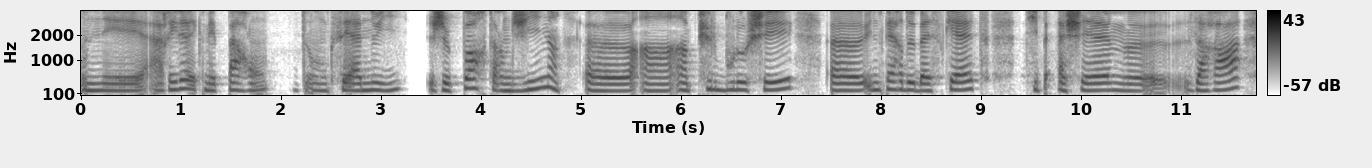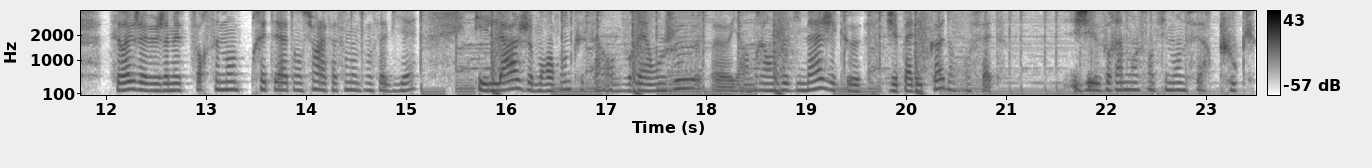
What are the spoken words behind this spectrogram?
on est arrivé avec mes parents, donc c'est à Neuilly. Je porte un jean, euh, un, pull bouloché, euh, une paire de baskets type H&M, Zara. C'est vrai que j'avais jamais forcément prêté attention à la façon dont on s'habillait. Et là, je me rends compte que c'est un vrai enjeu. Il y a un vrai enjeu d'image et que j'ai pas les codes en fait. J'ai vraiment le sentiment de faire plouc.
